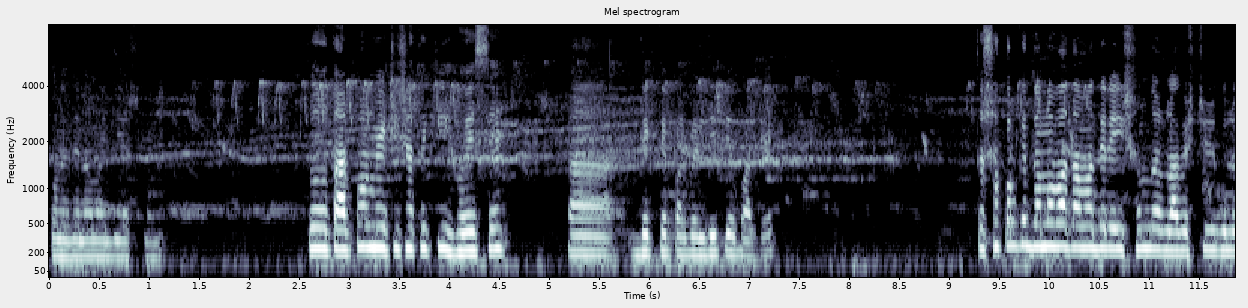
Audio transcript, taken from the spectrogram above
কলেজে নামাই দিয়ে আসলাম। তো তারপর মেয়েটির সাথে কি হয়েছে তা দেখতে পারবেন দ্বিতীয় পার্টে। তো সকলকে ধন্যবাদ আমাদের এই সুন্দর লাভ স্টোরিগুলো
